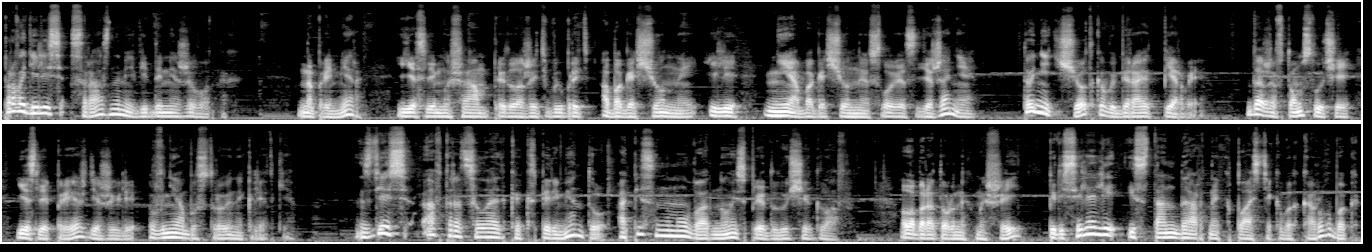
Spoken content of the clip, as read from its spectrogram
проводились с разными видами животных. Например, если мышам предложить выбрать обогащенные или необогащенные условия содержания, то они четко выбирают первые, даже в том случае, если прежде жили в необустроенной клетке. Здесь автор отсылает к эксперименту, описанному в одной из предыдущих глав. Лабораторных мышей переселяли из стандартных пластиковых коробок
